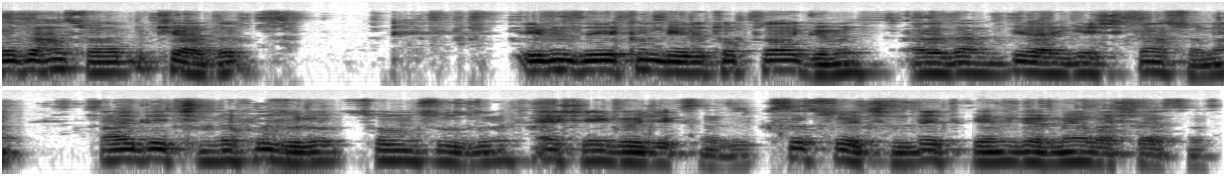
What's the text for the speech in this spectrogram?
Ve daha sonra bu kağıdı evinize yakın bir yere toprağa gömün. Aradan bir ay geçtikten sonra Aile içinde huzuru, sorunsuzluğu her şeyi göreceksiniz. Kısa süre içinde etkilerini görmeye başlarsınız.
